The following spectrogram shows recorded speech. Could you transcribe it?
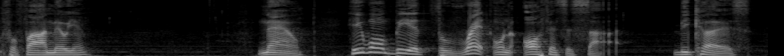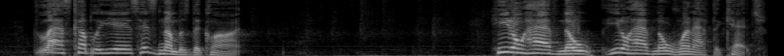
for five million. Now, he won't be a threat on the offensive side because the last couple of years his numbers declined. He don't have no he don't have no run after catch.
